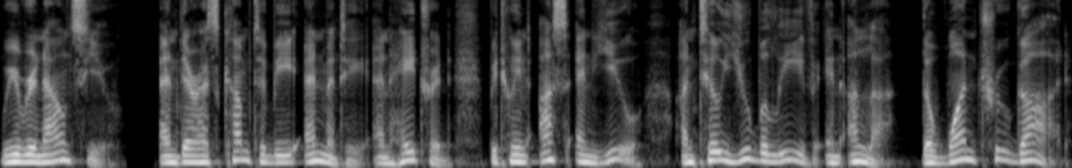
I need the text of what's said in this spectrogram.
We renounce you, and there has come to be enmity and hatred between us and you until you believe in Allah, the one true God.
